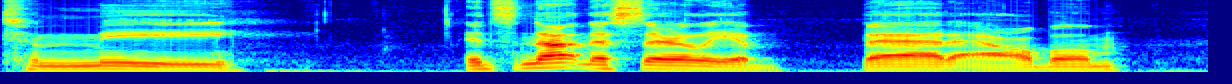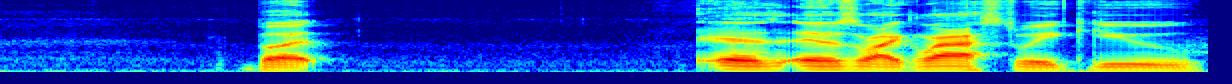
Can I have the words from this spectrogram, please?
to me, it's not necessarily a bad album, but it, it was like last week. You,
